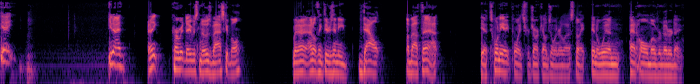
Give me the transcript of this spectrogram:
Yeah. You know, I, I think Kermit Davis knows basketball. I mean, I, I don't think there's any doubt about that. Yeah, 28 points for Jarkel Joiner last night in a win at home over Notre Dame.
